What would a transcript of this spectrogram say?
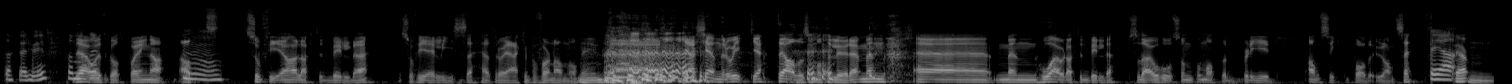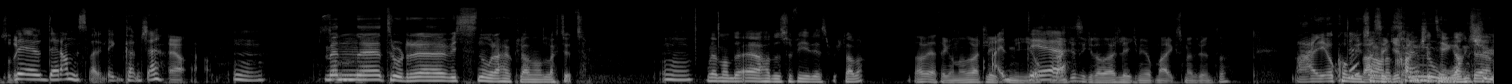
Stakkar hun, på en Det er jo et godt poeng, da. At Mm. Sofie har lagt ut bilde Sofie Elise heter hun. Jeg er ikke på fornavn nå. Eh, jeg kjenner henne ikke, til alle som måtte lure. Men, eh, men hun har jo lagt ut bilde, så det er jo hun som på en måte blir ansiktet på det uansett. Ja. Mm. Det det, er jo der ansvaret ligger, kanskje. Ja. Mm. Men eh, tror dere, hvis Nora Haukeland hadde lagt ut, Mm. hvem hadde, eh, hadde Sofie Elise bursdag da? Da vet jeg ikke om det hadde vært like Nei, mye det- opp- Det er ikke sikkert det hadde vært like mye oppmerksomhet rundt det. Nei, og Det kongehuset er har sikkert kanskje tilgang noen til den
